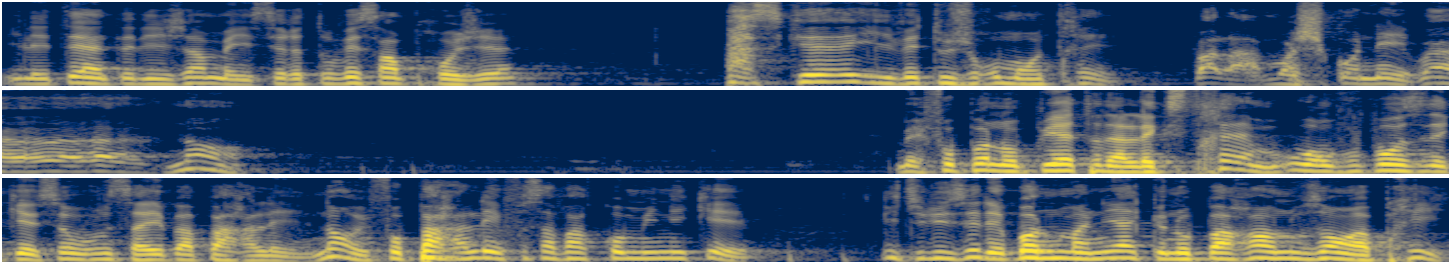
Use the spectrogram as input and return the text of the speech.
il était intelligent, mais il s'est retrouvé sans projet parce qu'il veut toujours montrer. Voilà, moi je connais. Non. Mais il ne faut pas non plus être dans l'extrême où on vous pose des questions, vous ne savez pas parler. Non, il faut parler, il faut savoir communiquer. Utiliser les bonnes manières que nos parents nous ont appris.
